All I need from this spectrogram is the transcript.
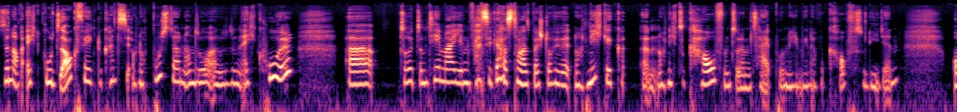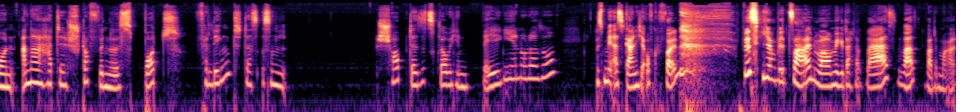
sind auch echt gut saugfähig. Du kannst sie auch noch boostern und so. Also sind echt cool. Äh, zurück zum Thema. Jedenfalls, die gab es damals bei Stoffi-Welt noch, nicht äh, noch nicht zu kaufen zu dem Zeitpunkt. Ich habe mir gedacht, wo kaufst du die denn? Und Anna hatte Stoffwindel-Spot verlinkt. Das ist ein Shop, der sitzt, glaube ich, in Belgien oder so. Ist mir erst gar nicht aufgefallen, bis ich am Bezahlen war und mir gedacht habe, was, was, warte mal,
